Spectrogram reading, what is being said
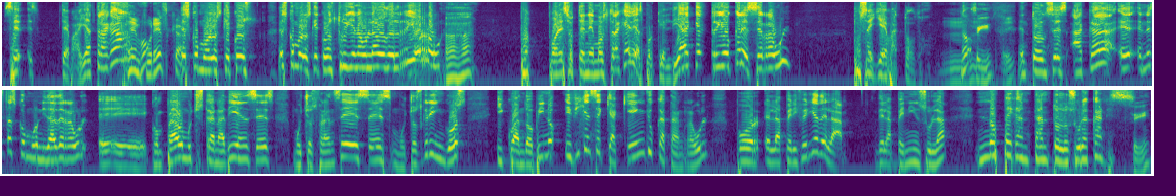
se, te vaya a tragar. Se ¿no? enfurezca. Es como los que es como los que construyen a un lado del río, Raúl. Ajá. Por, por eso tenemos tragedias, porque el día que el río crece, Raúl, pues se lleva todo. ¿no? Sí. Entonces, acá eh, en estas comunidades, Raúl, eh, eh, compraron muchos canadienses, muchos franceses, muchos gringos, y cuando vino, y fíjense que aquí en Yucatán, Raúl, por eh, la periferia de la, de la península, no pegan tanto los huracanes. Sí.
